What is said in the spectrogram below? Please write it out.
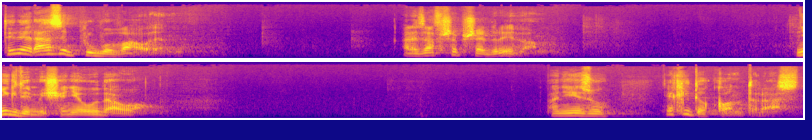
Tyle razy próbowałem, ale zawsze przegrywam. Nigdy mi się nie udało. Panie Jezu, jaki to kontrast?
